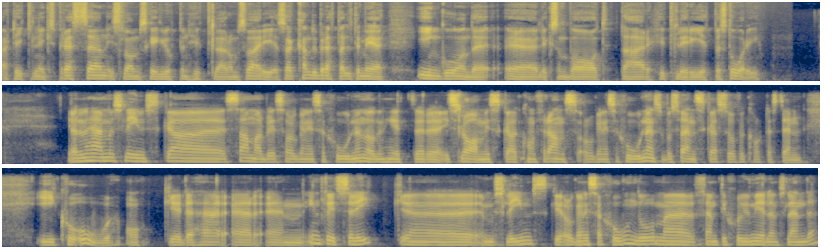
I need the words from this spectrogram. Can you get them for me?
artikeln i Expressen, islamiska muslimska gruppen hycklar om Sverige. Så kan du berätta lite mer ingående eh, liksom vad det här hyckleriet består i? Ja, den här muslimska samarbetsorganisationen då, den heter eh, Islamiska konferensorganisationen, så på svenska så förkortas den IKO och eh, det här är en inflytelserik eh, muslimsk organisation då med 57 medlemsländer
